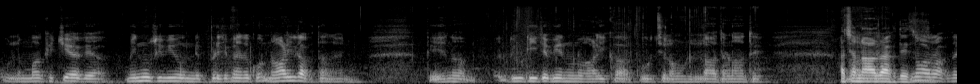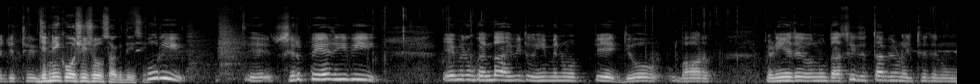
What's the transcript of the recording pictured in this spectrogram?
ਉਹ ਲੰਮਾ ਖਿੱਚਿਆ ਗਿਆ। ਮੈਨੂੰ ਸੀ ਵੀ ਉਹ ਨਿਬੜ ਚ ਮੈਂ ਤਾਂ ਕੋ ਨਾਲ ਹੀ ਰੱਖਦਾ ਸਾਂ ਇਹਨੂੰ। ਕਿ ਇਹਨਾਂ ਡਿਊਟੀ ਤੇ ਵੀ ਇਹਨੂੰ ਨਾਲ ਹੀ ਕਾਰਪੂਰ ਚਲਾਉਣ ਲਾ ਦੇਣਾ ਤੇ। ਅੱਛਾ ਨਾਲ ਰੱਖਦੇ ਸੀ। ਨਾਲ ਰੱਖਦਾ ਜਿੱਥੇ ਜਿੰਨੀ ਕੋਸ਼ਿਸ਼ ਹੋ ਸਕਦੀ ਸੀ। ਪੂਰੀ ਤੇ ਸਿਰਫ ਇਹ ਸੀ ਵੀ ਇਹ ਮੈਨੂੰ ਕਹਿੰਦਾ ਸੀ ਵੀ ਤੁਸੀਂ ਮੈਨੂੰ ਭੇਜ ਦਿਓ ਬਾਹਰ। ਜਣੀ ਇਹ ਤੇ ਉਹਨੂੰ ਦੱਸ ਹੀ ਦਿੱਤਾ ਵੀ ਹੁਣ ਇੱਥੇ ਤੈਨੂੰ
